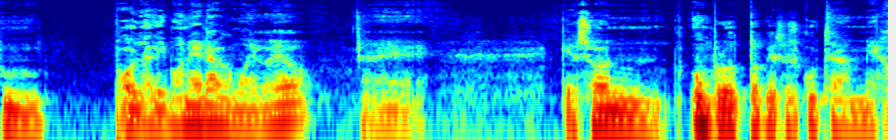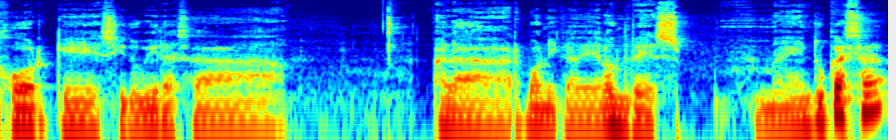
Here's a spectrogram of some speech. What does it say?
mm, polla limonera, como digo yo, eh, que son un producto que se escucha mejor que si tuvieras a, la armónica de Londres en tu casa.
